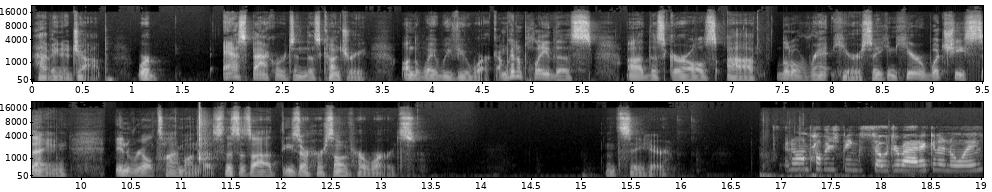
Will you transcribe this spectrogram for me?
having a job we're ass backwards in this country on the way we view work. I'm going to play this uh, this girl's uh, little rant here so you can hear what she's saying in real time on this. This is uh these are her some of her words. Let's see here. I know I'm probably just being so dramatic and annoying,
